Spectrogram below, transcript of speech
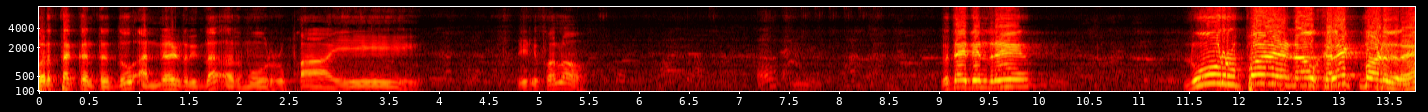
ಬರ್ತಕ್ಕಂಥದ್ದು ಹನ್ನೆರಡರಿಂದ ಹದಿಮೂರು ರೂಪಾಯಿ. ಡಿಡ್ ಫಾಲೋ ಗೊತ್ತಾಯ್ತೇನ್ರಿ? ನೂರು ರೂಪಾಯಿ ನಾವು ಕಲೆಕ್ಟ್ ಮಾಡಿದ್ರೆ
